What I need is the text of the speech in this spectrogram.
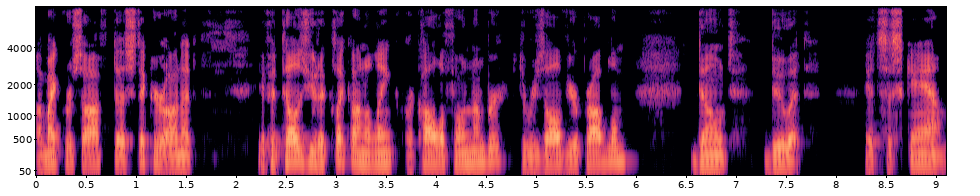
a Microsoft uh, sticker on it, if it tells you to click on a link or call a phone number to resolve your problem, don't do it. It's a scam.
